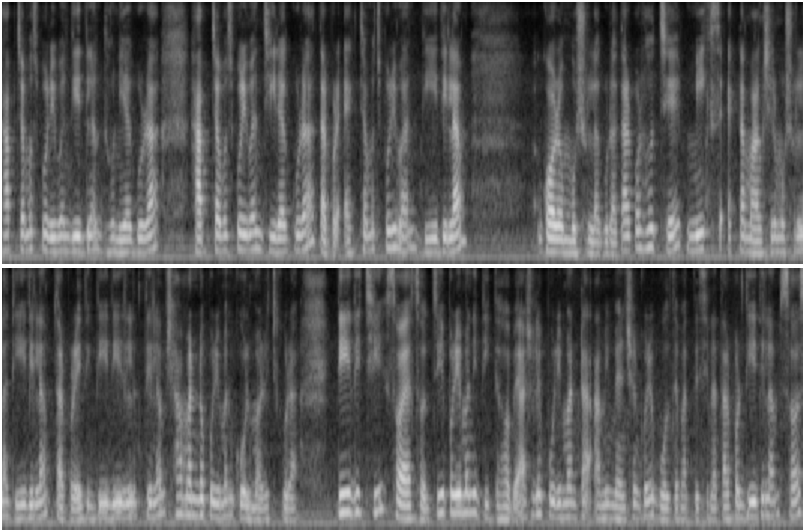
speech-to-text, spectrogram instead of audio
হাফ চামচ পরিমাণ দিয়ে দিলাম ধনিয়া গুঁড়া, হাফ চামচ পরিমাণ জিরা গুঁড়া, তারপর এক চামচ পরিমাণ দিয়ে দিলাম গরম মশলা গুঁড়া। তারপর হচ্ছে মিক্স একটা মাংসের মশলা দিয়ে দিলাম, তারপর এদিক দিয়ে দিয়ে দিলাম সামান্য পরিমাণ গোলমরিচ গুঁড়া। দিয়ে দিচ্ছি সয়া সস যে পরিমাণে দিতে হবে। আসলে পরিমাণটা আমি মেনশন করে বলতে পারতেছি না। তারপর দিয়ে দিলাম সস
